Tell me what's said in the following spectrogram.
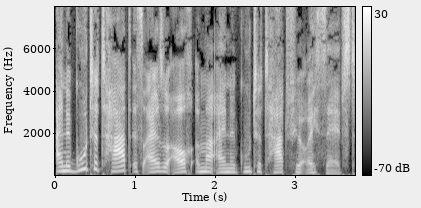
Eine gute Tat ist also auch immer eine gute Tat für euch selbst.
